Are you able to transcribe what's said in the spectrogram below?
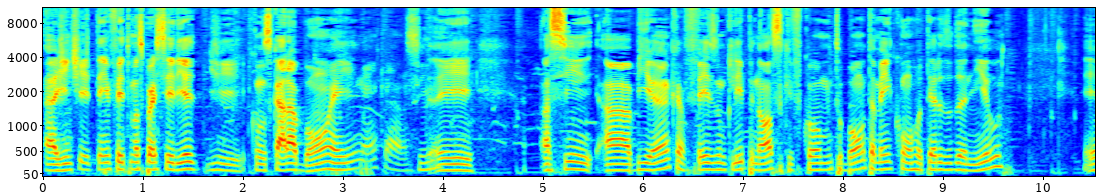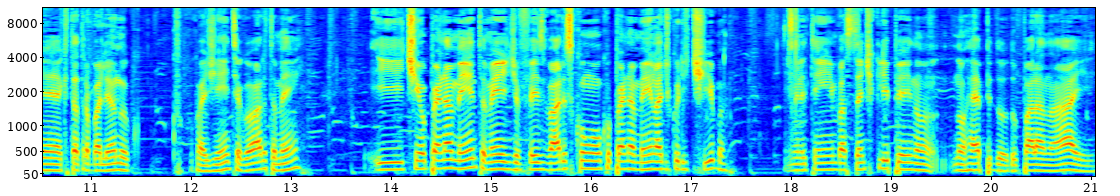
A gente tem feito umas parcerias de, com os caras bons aí, né, cara? Sim. E, assim, a Bianca fez um clipe nosso que ficou muito bom também com o roteiro do Danilo, é, que tá trabalhando com a gente agora também. E tinha o Pernaman também, a gente já fez vários com, com o Pernaman lá de Curitiba. Ele tem bastante clipe aí no, no rap do, do Paraná e,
